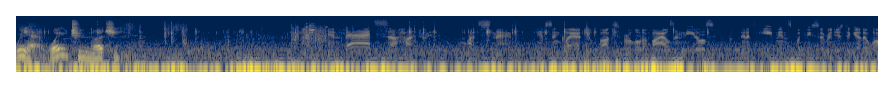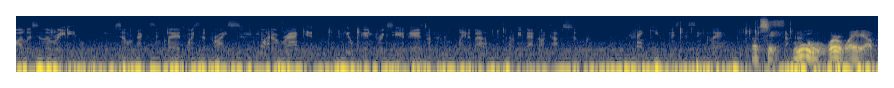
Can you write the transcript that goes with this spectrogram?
We have way too much Eve. And that's a hundred. What a snap. Give Sinclair a few bucks for a load of vials and needles, then it's evenings putting these syringes together while I listen to the radio. Selling back to Sinclair twice the price. What a racket. A few pinpricks here and there is nothing to complain about. Gonna be back on top soon. Thank you, Mr. Sinclair. Let's see. Ooh, we're way up.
